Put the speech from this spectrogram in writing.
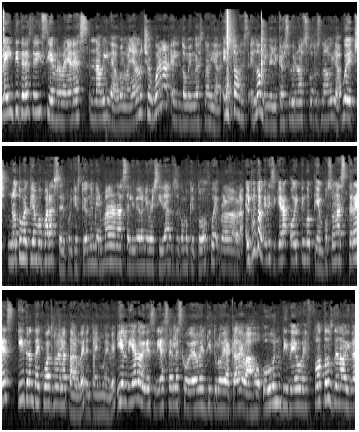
23 de diciembre, mañana es Navidad Bueno, mañana Nochebuena, el domingo es Navidad Entonces, el domingo yo quiero subir unas fotos de Navidad Which no tuve tiempo para hacer porque estoy donde mi hermana, salí de la universidad Entonces como que todo fue bla bla bla El punto es que ni siquiera hoy tengo tiempo Son las 3 y 34 de la tarde, 39 Y el día de hoy decidí hacerles, como vieron el título de acá debajo Un video de fotos de Navidad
